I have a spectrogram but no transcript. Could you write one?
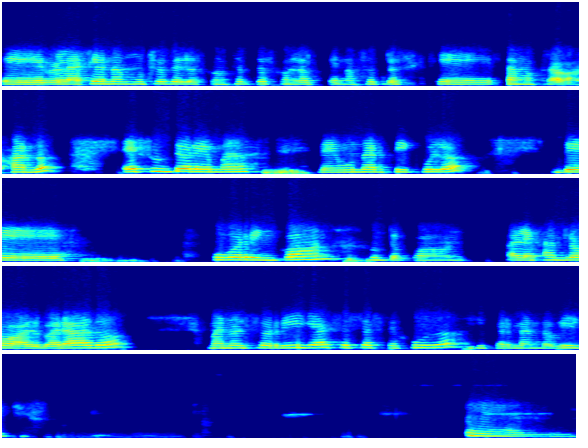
Eh, relaciona muchos de los conceptos con los que nosotros eh, estamos trabajando. Es un teorema de un artículo de Hugo Rincón, junto con Alejandro Alvarado, Manuel Zorrilla, César Cejudo y Fernando Vilchis. Em,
